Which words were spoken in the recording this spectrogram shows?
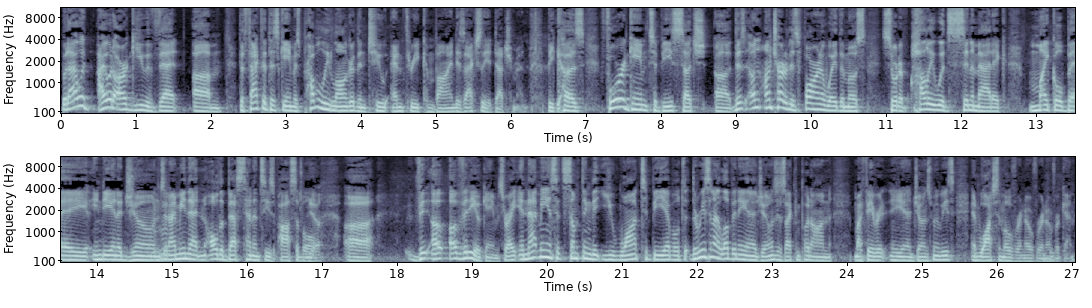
But I would I would argue that um, the fact that this game is probably longer than two and three combined is actually a detriment because for a game to be such uh, this Un- Uncharted is far and away the most sort of Hollywood cinematic Michael Bay Indiana Jones and I mean that in all the best tendencies possible. Yeah. Uh, vi- of, of video games, right? And that means it's something that you want to be able to. The reason I love Indiana Jones is I can put on my favorite Indiana Jones movies and watch them over and over and over again.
